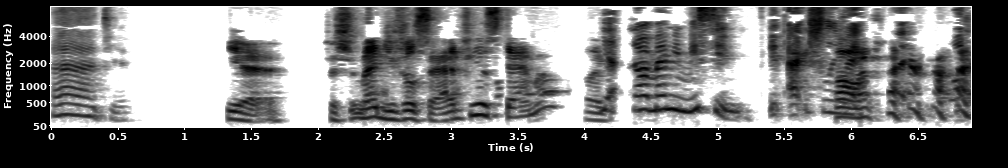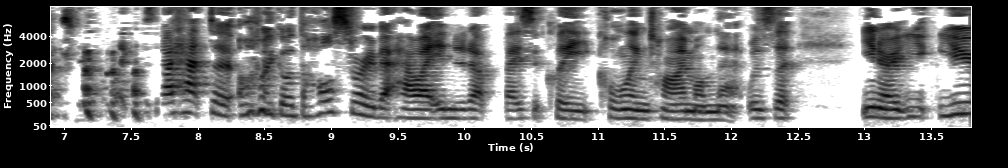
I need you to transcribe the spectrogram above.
Ah dear. Yeah. For sure. Made you feel sad for your scammer? Like, Yeah, no, it made me miss him. It actually oh, made okay, right. like, I had to. Oh my god, the whole story about how I ended up basically calling time on that was that, you know, you you,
